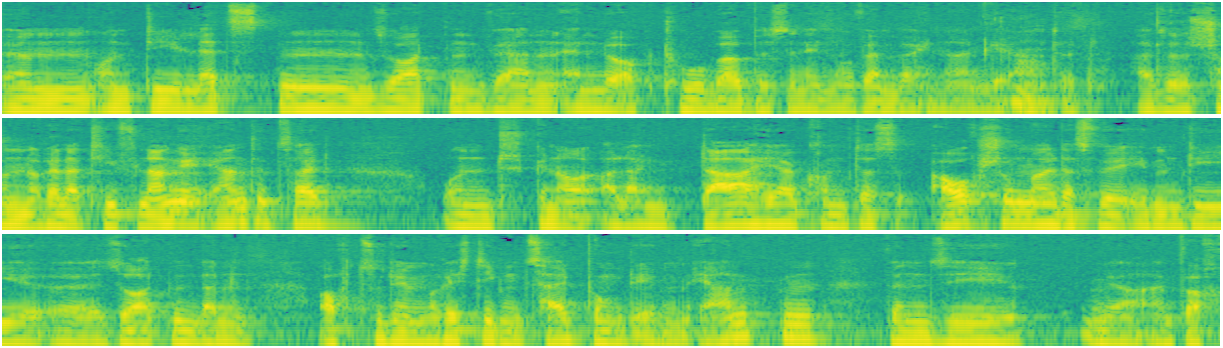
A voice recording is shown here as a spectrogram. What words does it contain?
Ähm, und die letzten Sorten werden Ende Oktober bis in den November hinein geerntet. Ja. Also schon eine relativ lange Erntezeit. Und genau, allein daher kommt das auch schon mal, dass wir eben die äh, Sorten dann auch zu dem richtigen Zeitpunkt eben ernten, wenn sie ja, einfach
